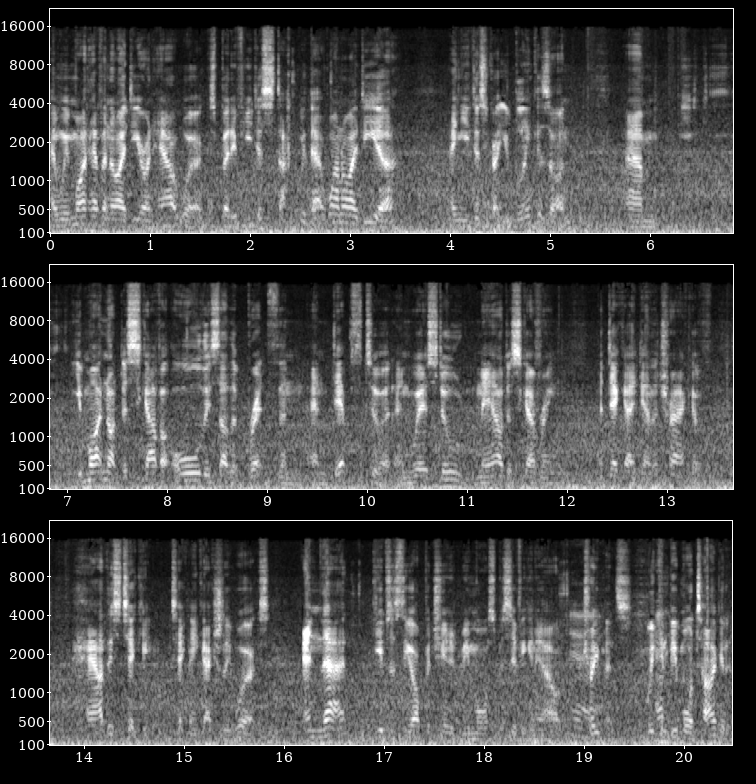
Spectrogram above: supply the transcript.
and we might have an idea on how it works, but if you just stuck with that one idea and you just got your blinkers on, um, you, might not discover all this other breadth and, and depth to it. And we're still now discovering a decade down the track of how this technique technique actually works. And that gives us the opportunity to be more specific in our Yeah. treatments. We can be more targeted.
